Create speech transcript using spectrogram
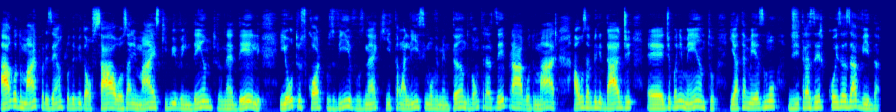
A água do mar, por exemplo, devido ao sal, aos animais que vivem dentro né, dele e outros corpos vivos né, que estão ali se movimentando, vão trazer para a água do mar a usabilidade é, de banimento e até mesmo de trazer coisas à vida.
